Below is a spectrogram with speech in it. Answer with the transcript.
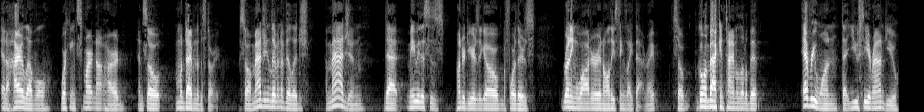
at a higher level, working smart, not hard. And so I'm going to dive into the story. So imagine you live in a village. Imagine that maybe this is 100 years ago before there's running water and all these things like that, right? So going back in time a little bit. Everyone that you see around you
